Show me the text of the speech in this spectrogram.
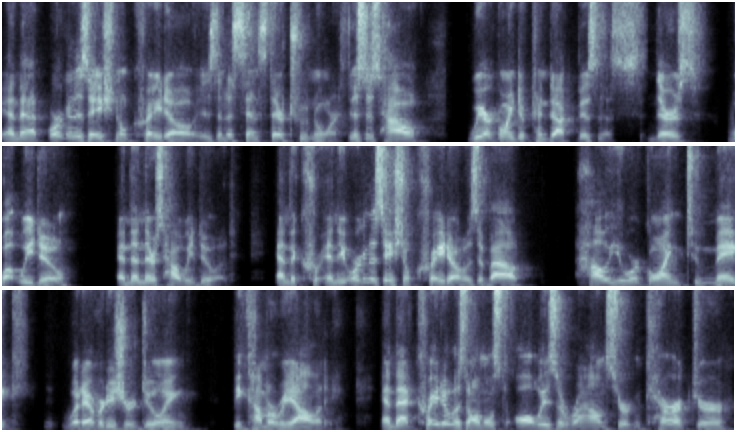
and that organizational credo is, in a sense, their true north. This is how we are going to conduct business. There's what we do, and then there's how we do it. And the and the organizational credo is about how you are going to make whatever it is you're doing become a reality. And that credo is almost always around certain character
